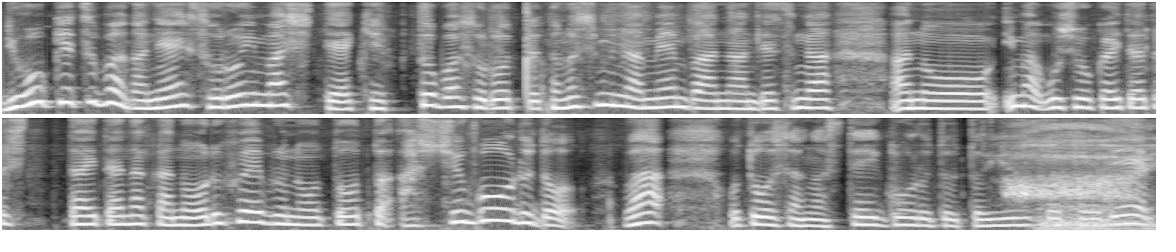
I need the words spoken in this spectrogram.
良血馬がね揃いまして血統馬揃って楽しみなメンバーなんですがあの今ご紹介いただいた中のオルフェーブルの弟アッシュゴールドはお父さんがステイゴールドということで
